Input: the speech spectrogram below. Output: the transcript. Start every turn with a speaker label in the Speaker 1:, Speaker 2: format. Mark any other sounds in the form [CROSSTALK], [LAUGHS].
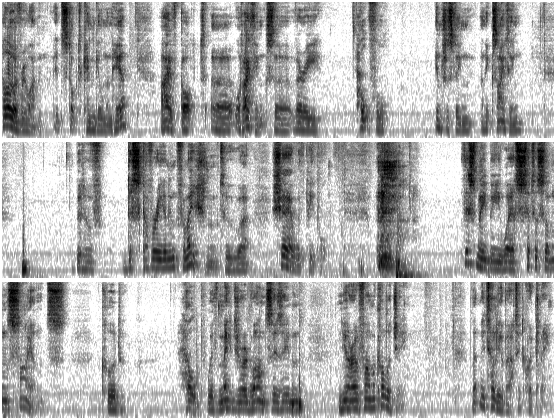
Speaker 1: Hello everyone, it's Dr. Ken Gillman here. I've got uh, what I think's a very helpful, interesting and exciting bit of discovery and information to uh, share with people. [CLEARS THROAT] this may be where citizen science could help with major advances in neuropharmacology. Let me tell you about it quickly.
